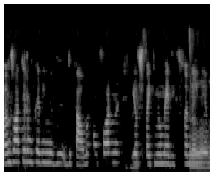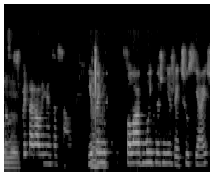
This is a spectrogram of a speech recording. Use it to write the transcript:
vamos lá ter um bocadinho de, de calma, conforme eu respeito o meu médico de família, bom, vamos respeitar a alimentação. E eu Uhum. tenho falado muito nas minhas redes sociais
